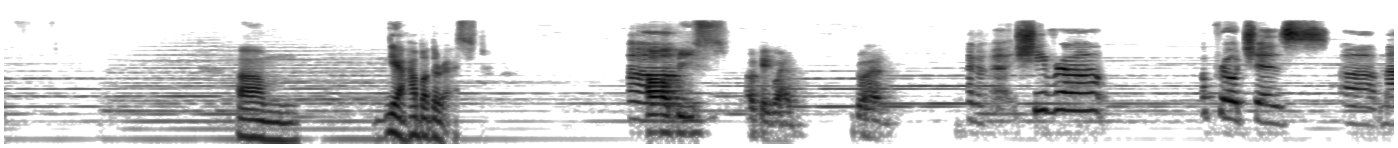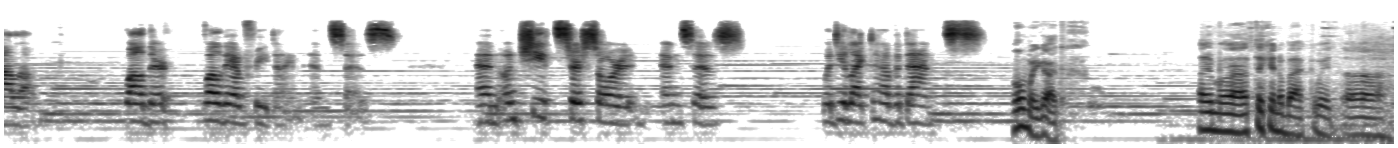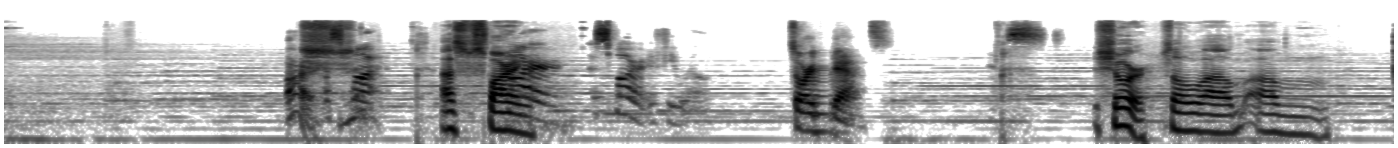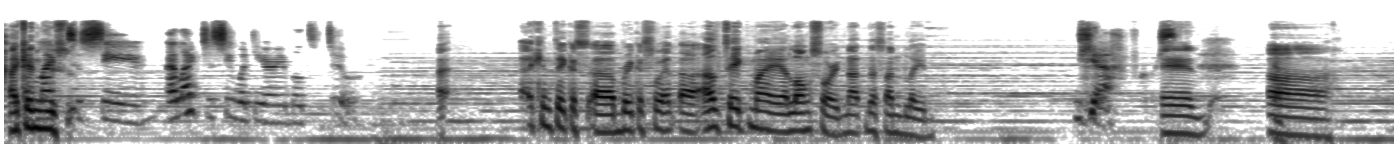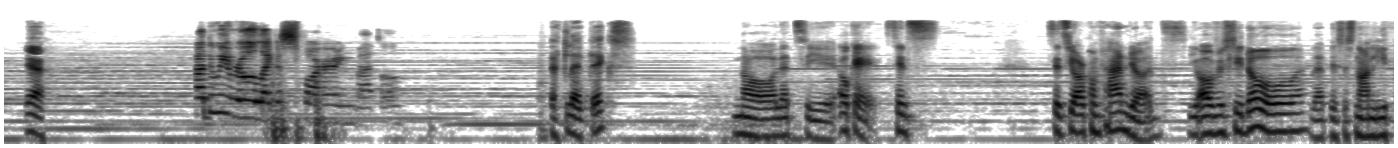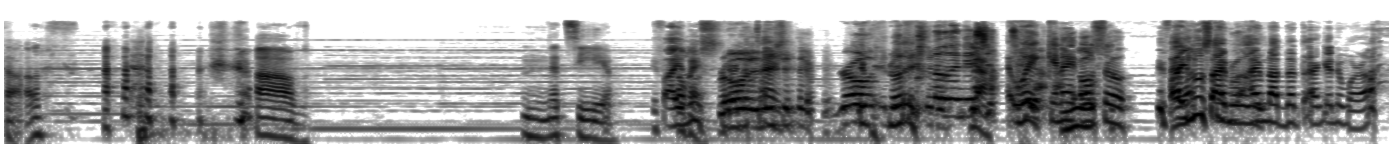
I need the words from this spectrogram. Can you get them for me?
Um, yeah. How about the rest? All Um, these. Okay, go ahead. Go ahead. I uh, Shivra approaches uh, Malak while they're while they have free time and says, and unsheaths her sword and says, "Would you like to have a dance?" Oh my god. I'm uh, taken aback. Wait. Uh... Spar. A spar. As sparring. Spar. A spar, if you will. Sword dance. Yes. Sure. So um um I can I'd like use to see. I like to see what you're able to do. I can take a uh, break a sweat. Uh, I'll take my uh, long sword, not the sunblade. Yeah, of course. And uh yeah. How do we roll like a sparring battle? Athletics. No, let's see. Okay, since since you are companions, you obviously know that this is non-lethal. Yeah. um, mm, let's see. If I Okay. lose Roll You're time. initiative. Roll If- initiative. Roll initiative. Wait, can I You- also? if I I, lose I'm roll- I'm not the tank anymore. huh?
